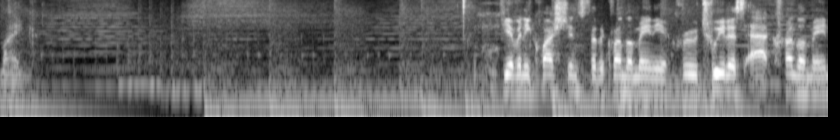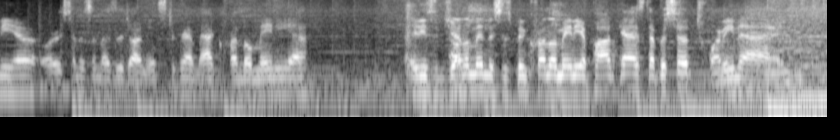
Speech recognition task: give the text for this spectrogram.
Mike. If you have any questions for the Crundle Mania crew, tweet us at Crundle Mania or send us a message on Instagram at Crundle Mania. Ladies and gentlemen, this has been Crundle Mania Podcast, episode 29.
